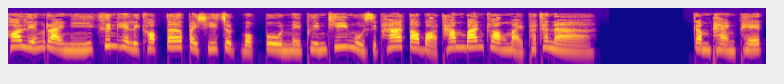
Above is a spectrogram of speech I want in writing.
พ่อเลี้ยงรายนี้ขึ้นเฮลิคอปเตอร์ไปชี้จุดบกปูนในพื้นที่หมู่ 15ตอบ่อถ้ำบ้านคลองใหม่พัฒนากำแพงเพชร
